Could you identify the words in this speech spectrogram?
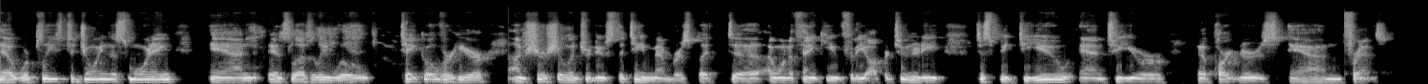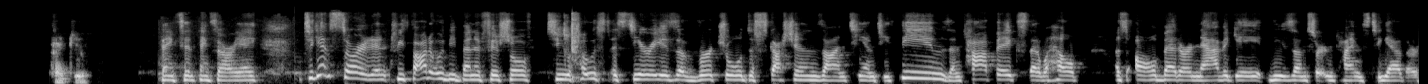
Uh, we're pleased to join this morning. And as Leslie will take over here, I'm sure she'll introduce the team members. But uh, I want to thank you for the opportunity to speak to you and to your uh, partners and friends. Thank you. Thanks, and thanks, Aryeh. To get started, we thought it would be beneficial to host a series of virtual discussions on TMT themes and topics that will help us all better navigate these uncertain times together.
